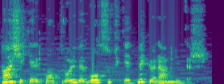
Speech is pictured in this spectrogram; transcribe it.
kan şekeri kontrolü ve bol su tüketmek önemlidir.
